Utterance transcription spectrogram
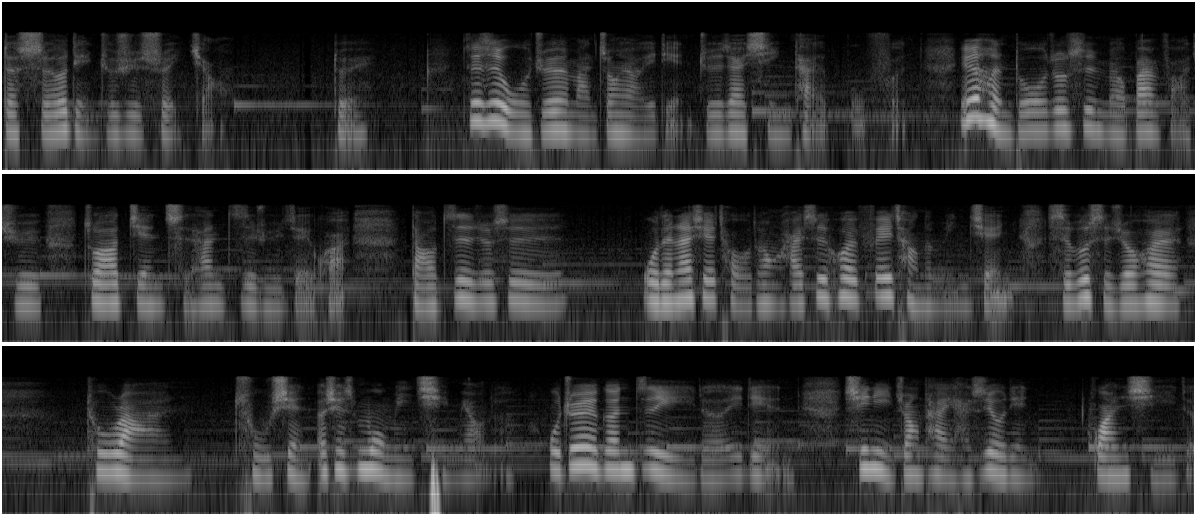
的十二点就去睡觉。对，这是我觉得蛮重要一点，就是在心态的部分。因为很多就是没有办法去做到坚持和自律这一块，导致就是我的那些头痛还是会非常的明显，时不时就会突然出现，而且是莫名其妙的。我觉得跟自己的一点心理状态还是有点关系的。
